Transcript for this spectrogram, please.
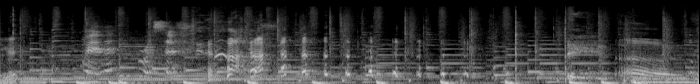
Игорь? Well, that's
